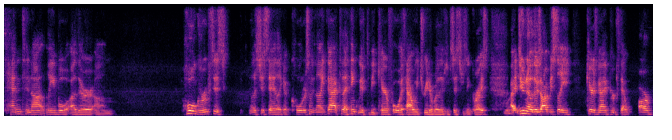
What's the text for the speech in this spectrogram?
tend to not label other um, whole groups as let's just say like a cult or something like that because I think we have to be careful with how we treat our brothers and sisters in Christ. Right. I do know there's obviously charismatic groups that are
